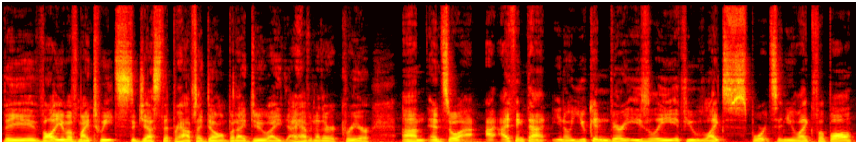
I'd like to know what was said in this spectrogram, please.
the volume of my tweets suggests that perhaps I don't, but I do. I, I have another career. Um, and so I, I think that, you know, you can very easily, if you like sports and you like football,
